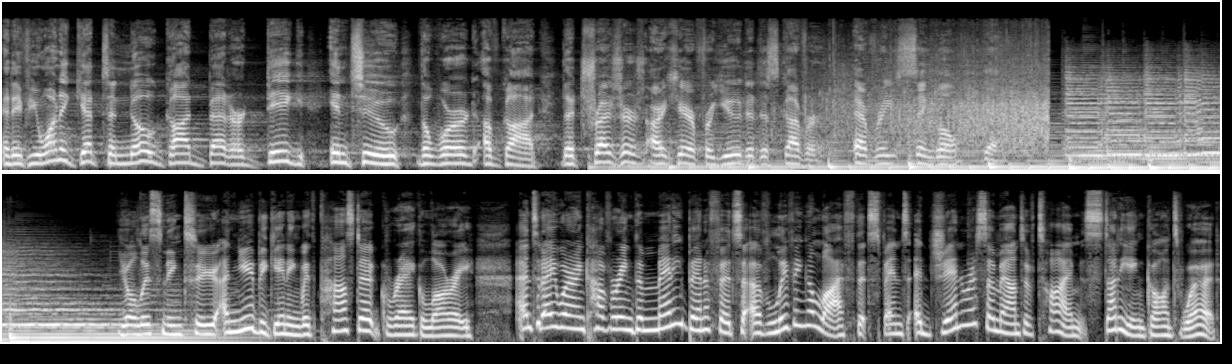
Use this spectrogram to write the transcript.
And if you want to get to know God better, dig into the Word of God. The treasures are here for you to discover every single day. You're listening to A New Beginning with Pastor Greg Laurie. And today we're uncovering the many benefits of living a life that spends a generous amount of time studying God's Word.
